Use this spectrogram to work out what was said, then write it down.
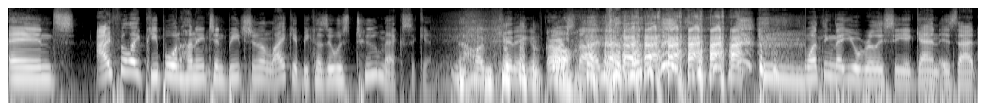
and I feel like people in Huntington Beach didn't like it because it was too Mexican. No, I'm kidding. Of course Oh. not. One thing that you'll really see again is that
